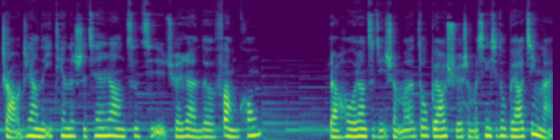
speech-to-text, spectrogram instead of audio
找这样的一天的时间，让自己全然的放空，然后让自己什么都不要学，什么信息都不要进来，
